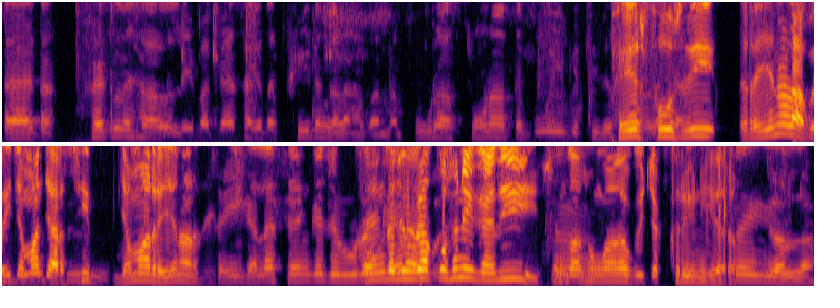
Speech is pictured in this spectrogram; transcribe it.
ਟੈਟ ਫਿਟਨੈਸ ਵਾਲਾ ਲੇਵਾ ਕਹਿ ਸਕਦਾ ਫੀਟਿੰਗ ਵਾਲਾ ਹਵਾਨਾ ਪੂਰਾ ਸੋਹਣਾ ਤੇ ਪੂਰੀ ਵਿੱਥੀ ਦੇ ਫੇਸ ਫੂਸ ਦੀ ਰੀਜਨਲ ਆ ਬਈ ਜਮਾ ਜਰਸੀ ਜਮਾ ਰੀਜਨਲ ਦੇ। ਸਹੀ ਗੱਲ ਹੈ ਸਿੰਘ ਜ਼ਰੂਰ ਸਿੰਘ ਜੂਗਾ ਕੁਛ ਨਹੀਂ ਕਹਿੰਦੀ ਸਿੰਘਾ ਸੁੰਗਾ ਦਾ ਕੋਈ ਚੱਕਰ ਹੀ ਨਹੀਂ ਯਾਰ। ਸਹੀ ਗੱਲ ਆ।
